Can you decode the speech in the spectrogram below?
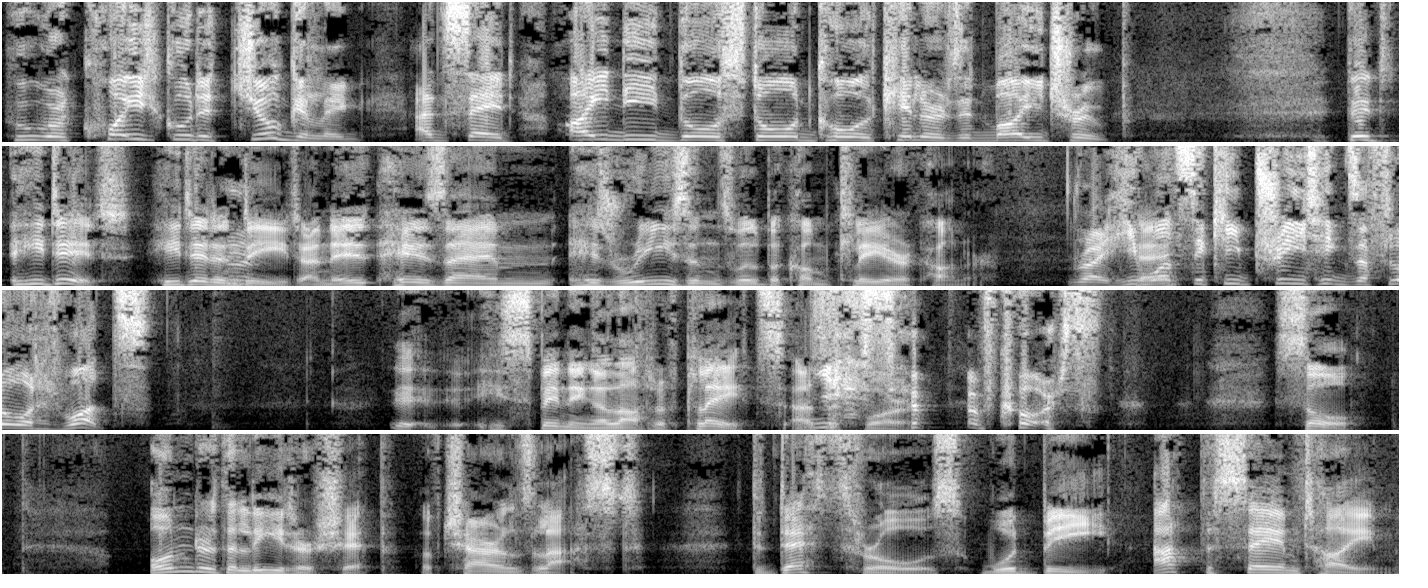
who were quite good at juggling and said, "I need those stone cold killers in my troop." Did he did he did indeed, and his um his reasons will become clear, Connor. Right, he Okay. wants to keep three things afloat at once. He's spinning a lot of plates, as Yes, it were. of course. So, under the leadership of Charles Last, the death throws would be, at the same time,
